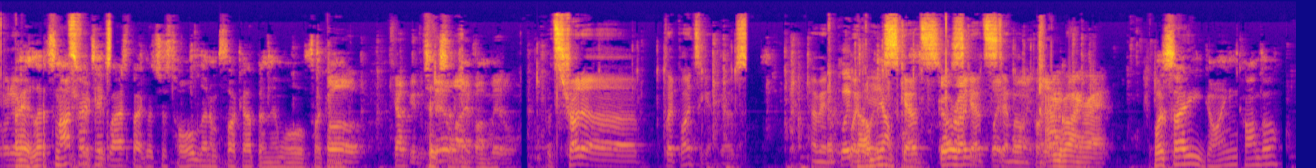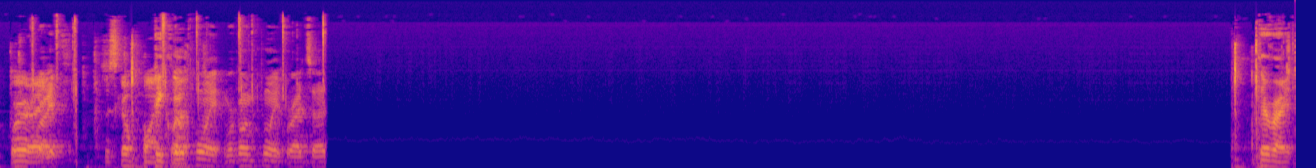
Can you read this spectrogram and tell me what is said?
Whatever. Okay, let's not try to take last back. Let's just hold, let them fuck up, and then we'll fucking. Well, Calkin, Take stay second alive on middle. Let's try to uh, play points again, guys. I mean, play play I'll be points. Scouts. Go right Scouts play stem point. point. I'm going right. What side are you going, combo? We're right. Right. Just go point. Peek Go left. point. We're going point right side. They're right.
